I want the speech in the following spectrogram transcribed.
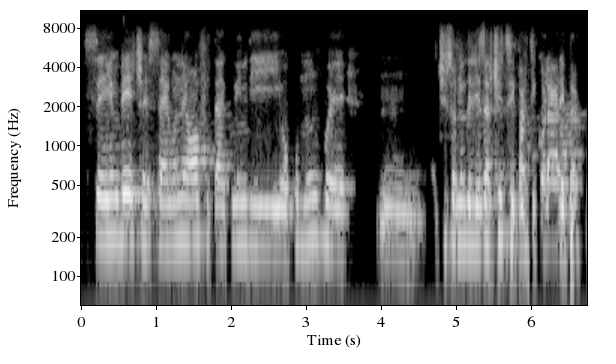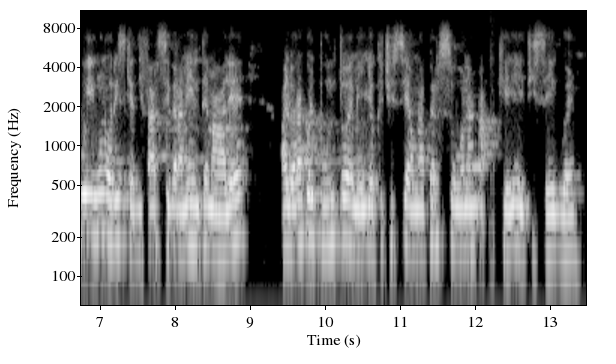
Se invece sei un neofita e quindi o comunque mh, ci sono degli esercizi particolari per cui uno rischia di farsi veramente male, allora a quel punto è meglio che ci sia una persona che ti segue.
